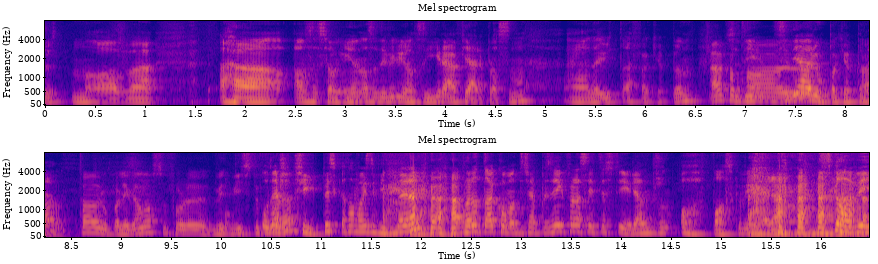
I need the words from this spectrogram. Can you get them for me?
slutten av, eh, av sesongen. Altså, de vil uansett ikke greie fjerdeplassen. Eh, det er ute av FA-cupen. Ja, Så, de, så de er Europacupen Ja, igjen. ta Europaligaen, så får du Hvis du får det Og det er så typisk at han faktisk vinner den. For at da kommer han til Champions League, for da sitter styret igjen på sånn Åh, hva skal vi gjøre? Skal vi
